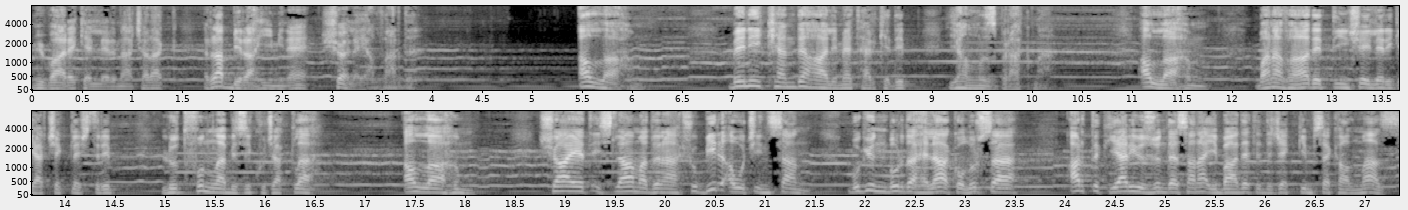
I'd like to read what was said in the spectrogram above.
mübarek ellerini açarak Rabbi Rahim'ine şöyle yalvardı. Allah'ım beni kendi halime terk edip yalnız bırakma. Allah'ım bana vaat ettiğin şeyleri gerçekleştirip lütfunla bizi kucakla. Allah'ım şayet İslam adına şu bir avuç insan bugün burada helak olursa artık yeryüzünde sana ibadet edecek kimse kalmaz.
